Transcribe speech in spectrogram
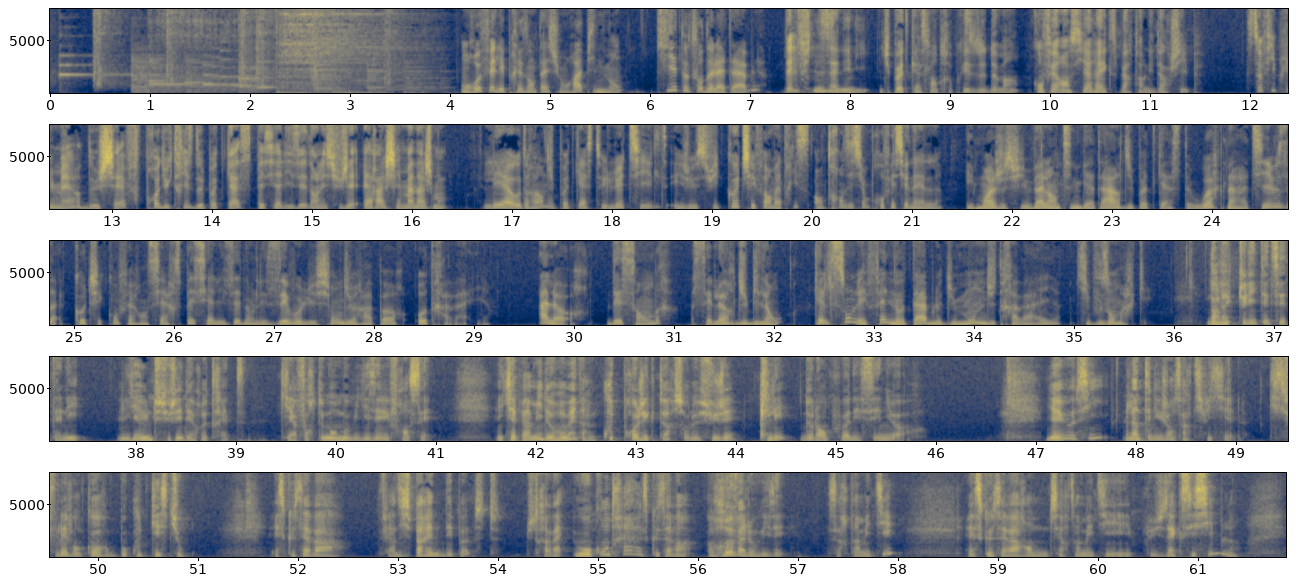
On refait les présentations rapidement. Qui est autour de la table? Delphine Zanelli, du podcast L'entreprise de demain, conférencière et experte en leadership. Sophie Plumer, de chef, productrice de podcast spécialisée dans les sujets RH et management. Léa Audrin du podcast Le Tilt et je suis coach et formatrice en transition professionnelle. Et moi, je suis Valentine Gattard du podcast Work Narratives, coach et conférencière spécialisée dans les évolutions du rapport au travail. Alors, décembre, c'est l'heure du bilan. Quels sont les faits notables du monde du travail qui vous ont marqué? Dans l'actualité de cette année, il y a eu le sujet des retraites, qui a fortement mobilisé les Français, et qui a permis de remettre un coup de projecteur sur le sujet clé de l'emploi des seniors. Il y a eu aussi l'intelligence artificielle, qui soulève encore beaucoup de questions. Est-ce que ça va faire disparaître des postes du travail? Ou au contraire, est-ce que ça va revaloriser certains métiers? Est-ce que ça va rendre certains métiers plus accessibles?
